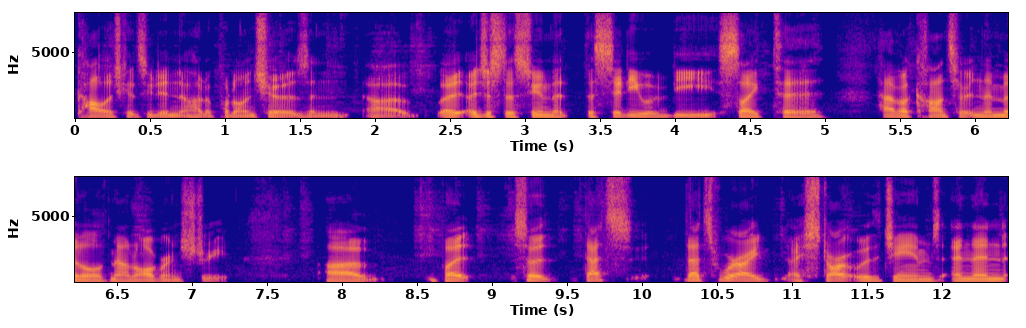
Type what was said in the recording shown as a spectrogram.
college kids who didn't know how to put on shows, and uh, I, I just assumed that the city would be psyched to have a concert in the middle of Mount Auburn Street. Uh, but so that's that's where I, I start with James. And then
